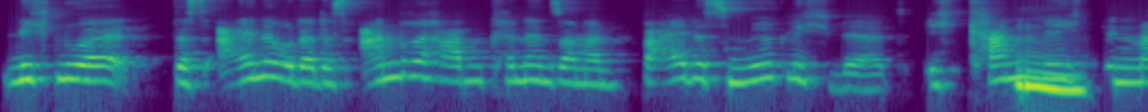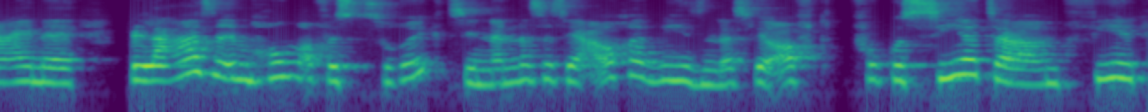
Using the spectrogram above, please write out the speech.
nicht nur das eine oder das andere haben können, sondern beides möglich wird. Ich kann mhm. mich in meine Blase im Homeoffice zurückziehen, denn das ist ja auch erwiesen, dass wir oft fokussierter und viel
